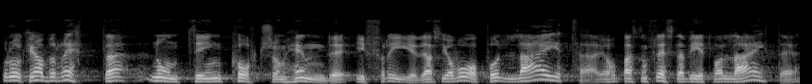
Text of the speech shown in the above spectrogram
Och då kan jag berätta någonting kort som hände i fredags. Jag var på Light här. Jag hoppas de flesta vet vad Light är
